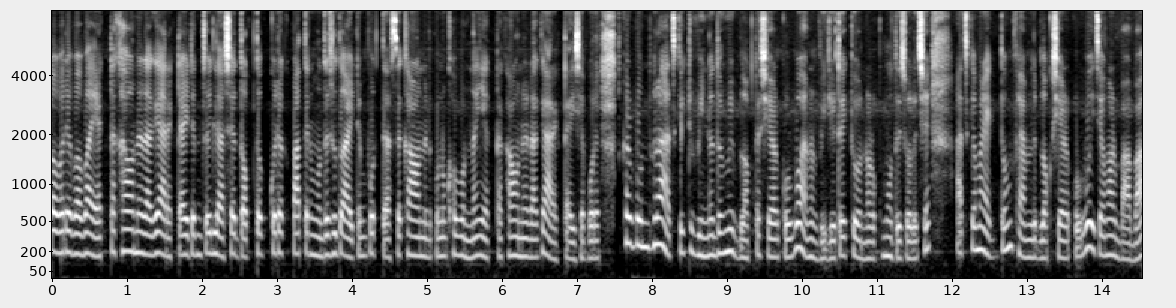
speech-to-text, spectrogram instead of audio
বাবারে বাবা, একটা খাওয়ানোর আগে আরেকটা আইটেম চলে আসে, দপদপ করে পাতের মধ্যে শুধু আইটেম পড়তে আসে, খাওয়ানোর কোনো খবর নাই, একটা খাওয়ানোর আগে আরেকটা এসে পড়ে। নমস্কার বন্ধুরা, আজকে একটু ভিন্নধর্মী ব্লগটা শেয়ার করব, আমার ভিডিওটা একটু অন্যরকম হতে চলেছে। আজকে আমার একদম ফ্যামিলি ব্লগ শেয়ার করব, এই যে আমার বাবা,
